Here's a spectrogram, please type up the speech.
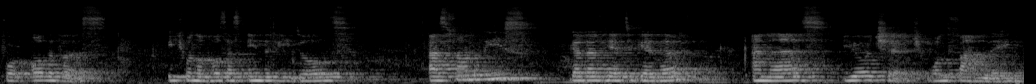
for all of us, each one of us as individuals, as families gathered here together, and as your church, one family.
